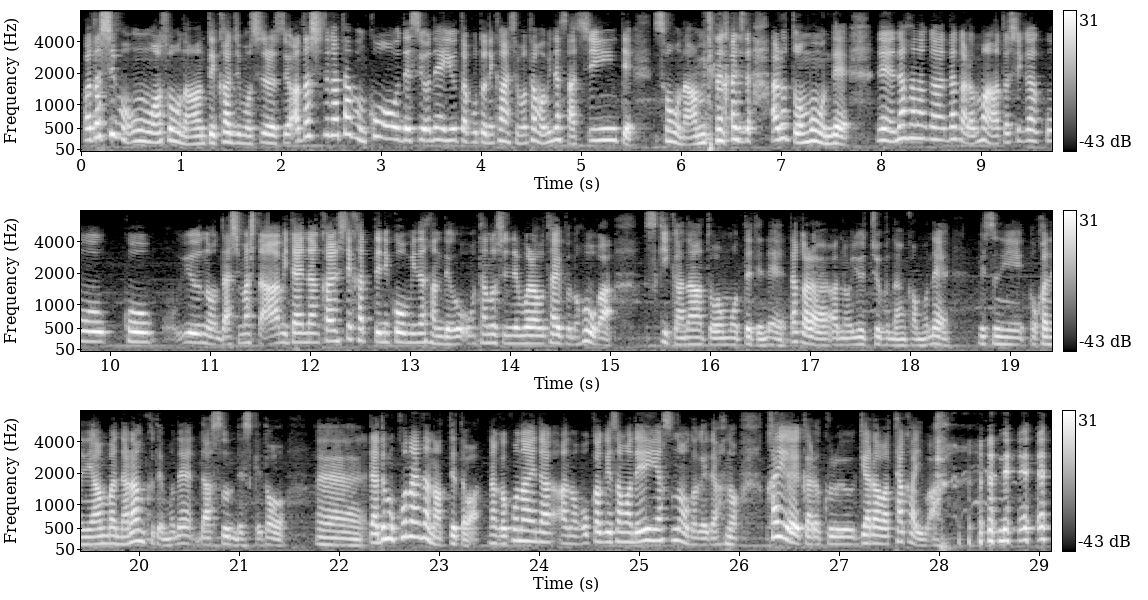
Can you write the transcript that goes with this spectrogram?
私も、うん、あ、そうなんって感じもしてるんですよ。私が多分こうですよね、言ったことに関しても多分皆さんシーンって、そうなんみたいな感じであると思うんで、ね、なかなか、だからまあ私がこう、こう、いうのを出しましたみたいな感じで勝手にこう皆さんで楽しんでもらうタイプの方が好きかなとは思っててね。だからあの YouTube なんかもね、別にお金にあんまりならんくてもね、出すんですけど、えー、でもこの間なってたわ。なんかこの間、あの、おかげさまで円安のおかげで、あの、海外から来るギャラは高いわ。ね。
